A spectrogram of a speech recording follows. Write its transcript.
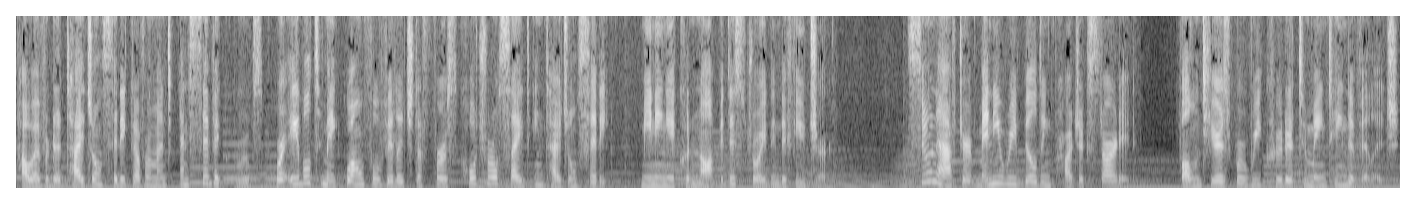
However, the Taichung city government and civic groups were able to make Guangfu Village the first cultural site in Taichung City, meaning it could not be destroyed in the future. Soon after, many rebuilding projects started. Volunteers were recruited to maintain the village.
